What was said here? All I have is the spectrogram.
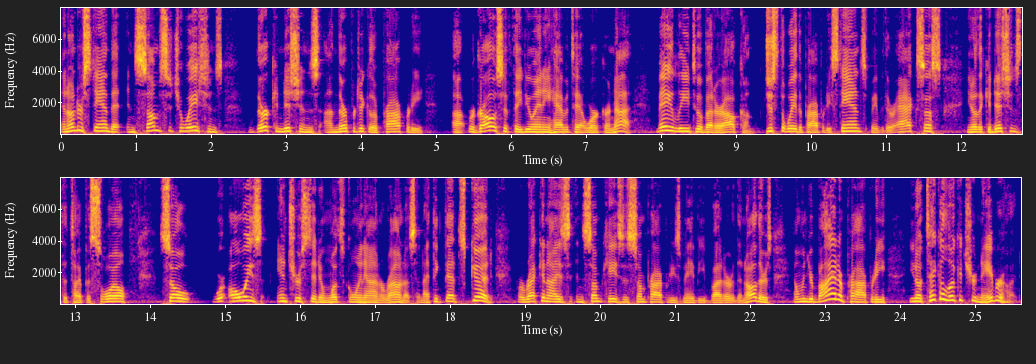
And understand that in some situations, their conditions on their particular property, uh, regardless if they do any habitat work or not, may lead to a better outcome. Just the way the property stands, maybe their access, you know, the conditions, the type of soil. So we're always interested in what's going on around us. And I think that's good, but recognize in some cases some properties may be better than others. And when you're buying a property, you know, take a look at your neighborhood.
